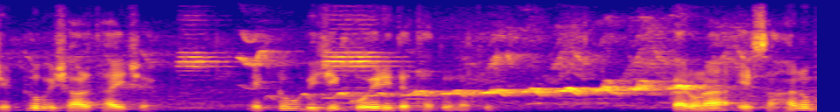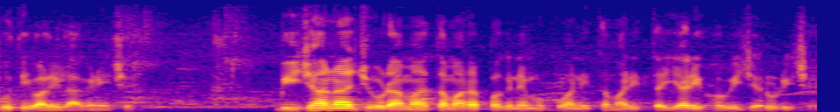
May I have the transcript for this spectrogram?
જેટલું વિશાળ થાય છે, એટલું બીજી કોઈ રીતે થતું નથી. કરુણા એ સહાનુભૂતિવાળી લાગણી છે. બીજાના જોડામાં તમારા પગને મૂકવાની તમારી તૈયારી હોવી જરૂરી છે.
